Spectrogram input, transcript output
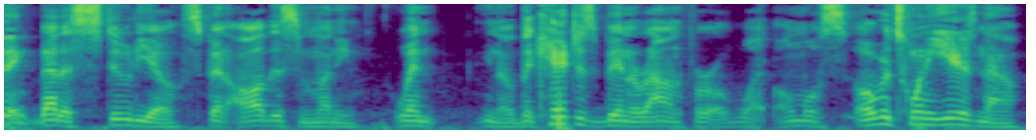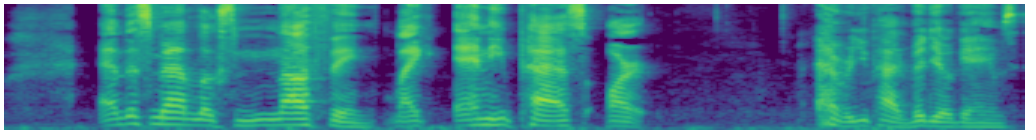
think that a studio spent all this money when you know the character's been around for what almost over 20 years now and this man looks nothing like any past art ever. You've had video games,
